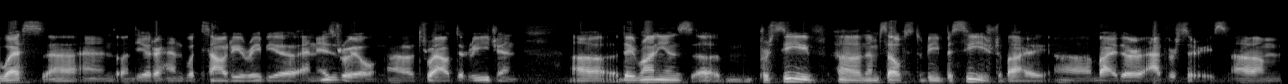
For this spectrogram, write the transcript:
U.S. Uh, and on the other hand with Saudi Arabia and Israel uh, throughout the region. Uh, the Iranians uh, perceive uh, themselves to be besieged by by their adversaries. Um,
